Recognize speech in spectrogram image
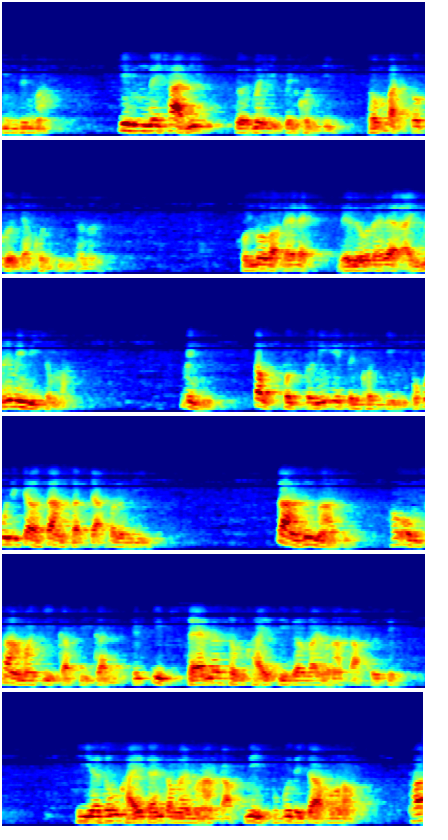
จริงขึ้นมา จริงในชาตินี้เกิดมาอีกเป็นคนจริง สมบัติก็เกิดจากคนจริงเท่านั้น คนโลภได้แหละเหลวๆได้แหละอะไรมันไม่มีสมบัติไม่มีต้องฝึกตัวนี้เป็นคนจริง พระพุทธเจ้าสร้างสัจจะบารมี สร้างขึ้นมาสิ พระองค์สร้างมากี่กับกี่กันถึงอีกแสนนั้นสงไขสี่กำไรมหากรัปดูสิสี่อสงไขยแสนกำไรมหากรัปนี่พระพุทธเจ้าของเรา พระ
